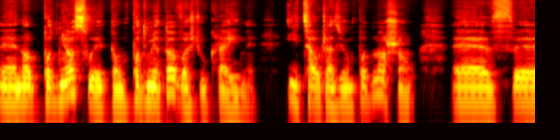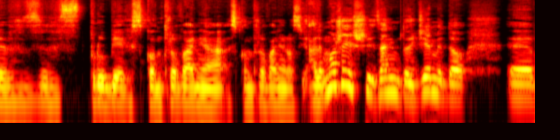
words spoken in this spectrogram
e, no, podniosły tą podmiotowość Ukrainy i cały czas ją podnoszą e, w, w, w próbie skontrowania, skontrowania Rosji. Ale może jeszcze zanim dojdziemy do, e,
